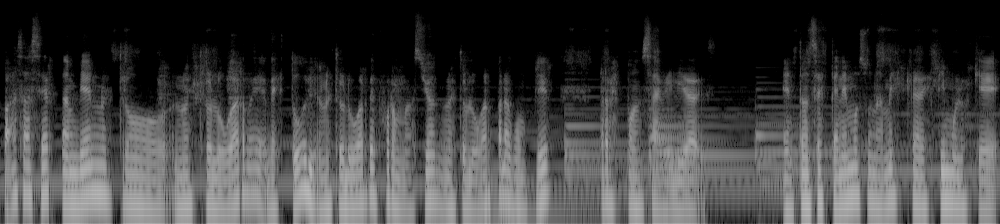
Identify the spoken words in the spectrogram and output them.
pasa a ser también nuestro, nuestro lugar de, de, estudio, nuestro lugar de formación, nuestro lugar para cumplir responsabilidades. Entonces tenemos una mezcla de estímulos que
